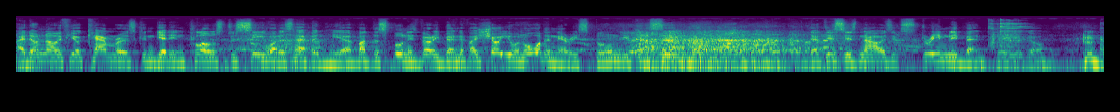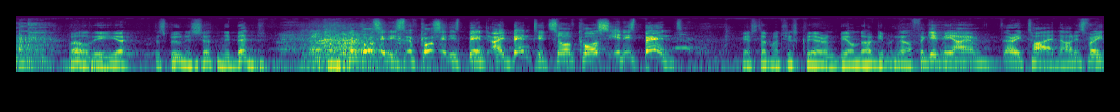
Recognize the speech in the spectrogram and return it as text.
I don't know if your cameras can get in close to see what has happened here, but the spoon is very bent. If I show you an ordinary spoon, you can see that this is now is extremely bent. There you go. Well, the, uh, the spoon is certainly bent. Of course it is. Of course it is bent. I bent it, so of course it is bent. Yes, that much is clear and beyond argument. No, forgive me. I am very tired now. It is very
